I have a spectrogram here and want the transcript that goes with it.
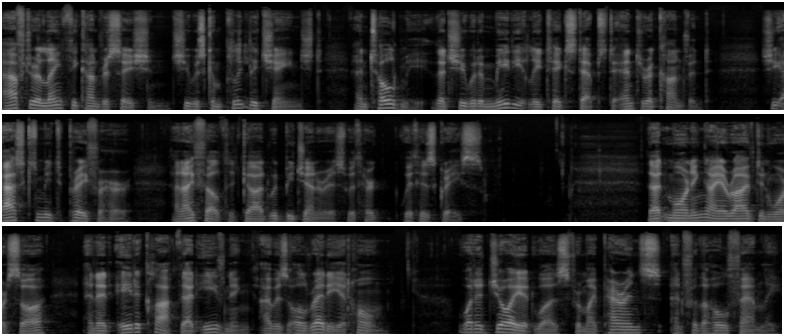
After a lengthy conversation, she was completely changed and told me that she would immediately take steps to enter a convent. She asked me to pray for her, and I felt that God would be generous with her with his grace. That morning I arrived in Warsaw, and at eight o'clock that evening I was already at home. What a joy it was for my parents and for the whole family.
